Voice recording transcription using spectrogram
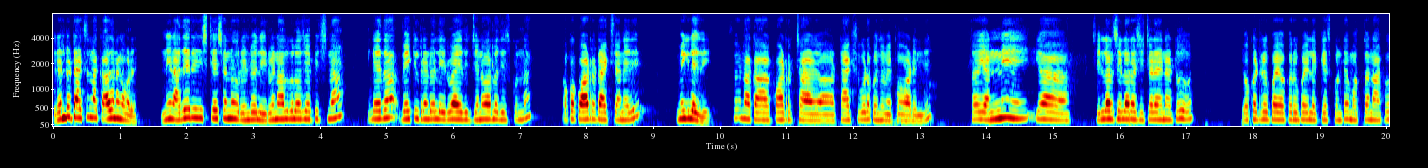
రెండు ట్యాక్సీలు నాకు ఆధారంగా పడింది నేను అదే రిజిస్ట్రేషన్ రెండు వేల ఇరవై నాలుగులో చేపించిన లేదా వెహికల్ రెండు వేల ఇరవై ఐదు జనవరిలో తీసుకున్న ఒక క్వార్టర్ ట్యాక్సీ అనేది మిగిలేది. సో నాకు ఆ క్వార్టర్ ట్యాక్స్ కూడా కొంచెం ఎక్కువ పడింది సో ఇవన్నీ ఇక చిల్లర చిల్లర చిట్టడి అయినట్టు ఒకటి రూపాయి ఒక రూపాయి లెక్కేసుకుంటే మొత్తం నాకు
